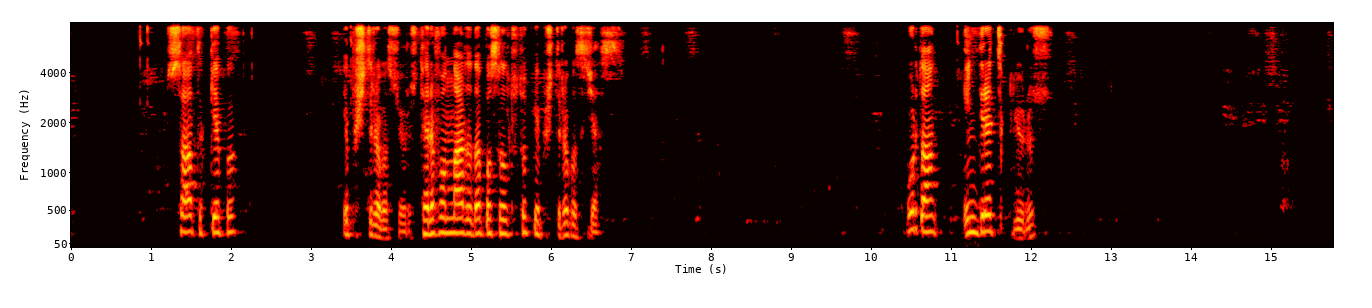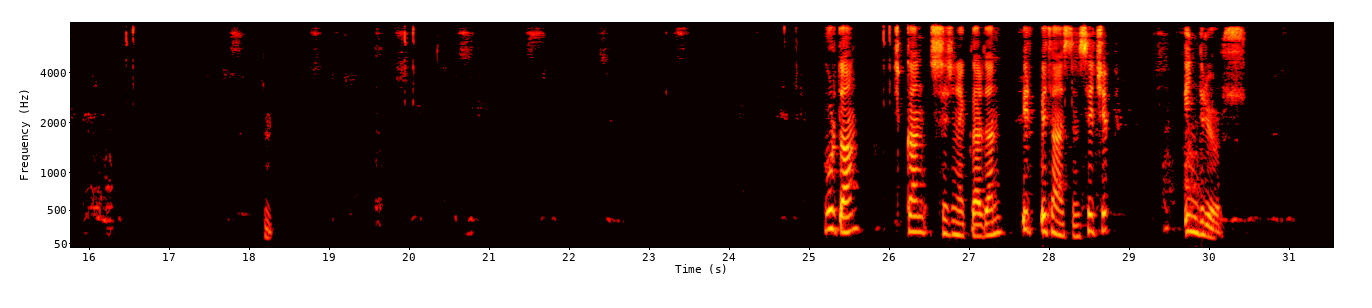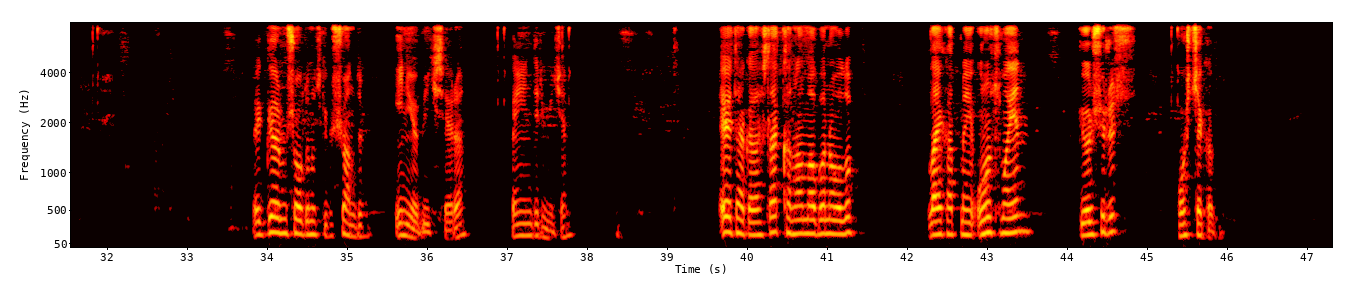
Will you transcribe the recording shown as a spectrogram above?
sağ tık yapıp yapıştıra basıyoruz. Telefonlarda da basılı tutup yapıştıra basacağız. Buradan indire tıklıyoruz. Buradan çıkan seçeneklerden bir, bir tanesini seçip indiriyoruz. Ve görmüş olduğunuz gibi şu anda iniyor bilgisayara. Ben indirmeyeceğim. Evet arkadaşlar kanalıma abone olup like atmayı unutmayın. Görüşürüz. Hoşçakalın.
